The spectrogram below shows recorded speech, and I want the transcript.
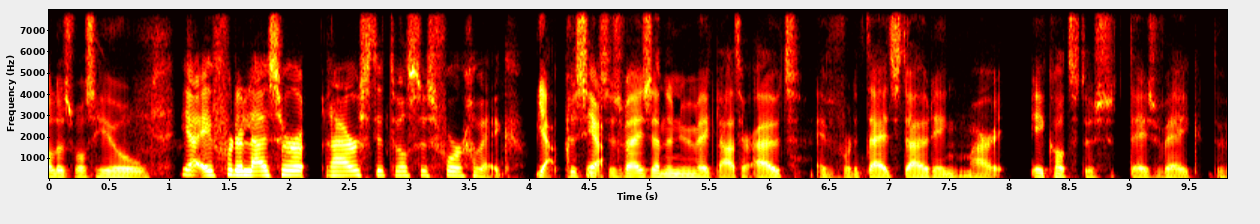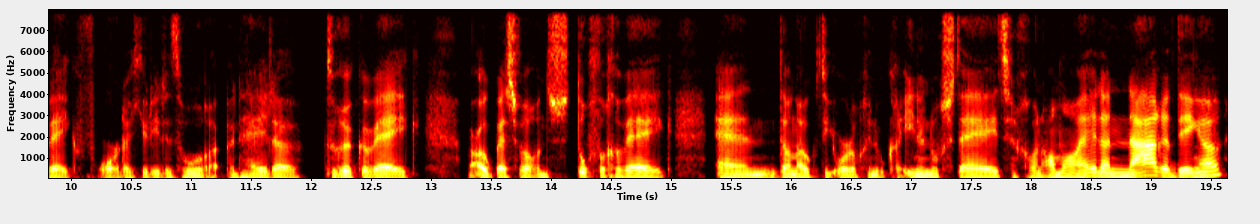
alles was heel... Ja, even voor de luisteraars. Dit was dus vorige week. Ja, precies. Ja. Dus wij zenden nu een week later uit. Even voor de tijdsduiding. Maar ik had dus deze week, de week voordat jullie dit horen, een hele drukke week. Maar ook best wel een stoffige week. En dan ook die oorlog in Oekraïne nog steeds. En gewoon allemaal hele nare dingen.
